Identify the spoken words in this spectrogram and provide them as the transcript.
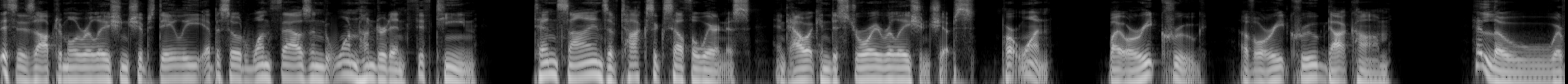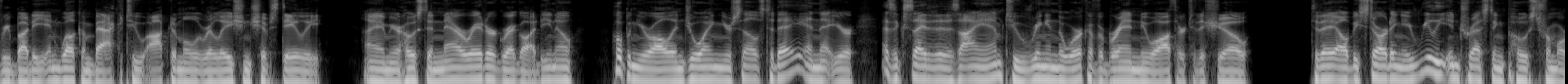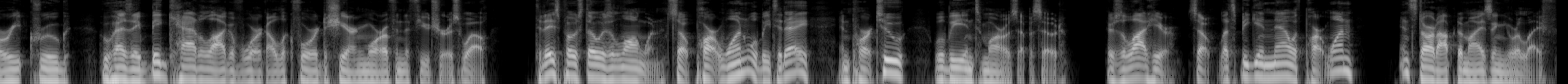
This is Optimal Relationships Daily, episode 1115 10 Signs of Toxic Self Awareness and How It Can Destroy Relationships, Part 1, by Orit Krug of OritKrug.com. Hello, everybody, and welcome back to Optimal Relationships Daily. I am your host and narrator, Greg Audino, hoping you're all enjoying yourselves today and that you're as excited as I am to ring in the work of a brand new author to the show. Today, I'll be starting a really interesting post from Orit Krug, who has a big catalog of work I'll look forward to sharing more of in the future as well. Today's post, though, is a long one, so part one will be today, and part two will be in tomorrow's episode. There's a lot here, so let's begin now with part one and start optimizing your life.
